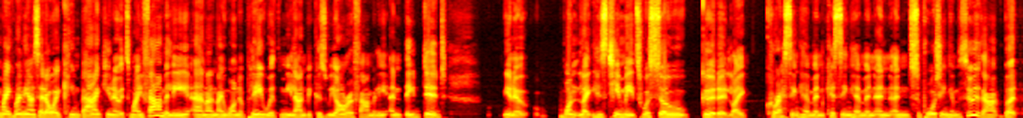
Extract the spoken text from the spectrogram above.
Mike Maignan said, "Oh, I came back. You know, it's my family, and and I want to play with Milan because we are a family." And they did you know, one like his teammates were so good at like caressing him and kissing him and and, and supporting him through that. But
